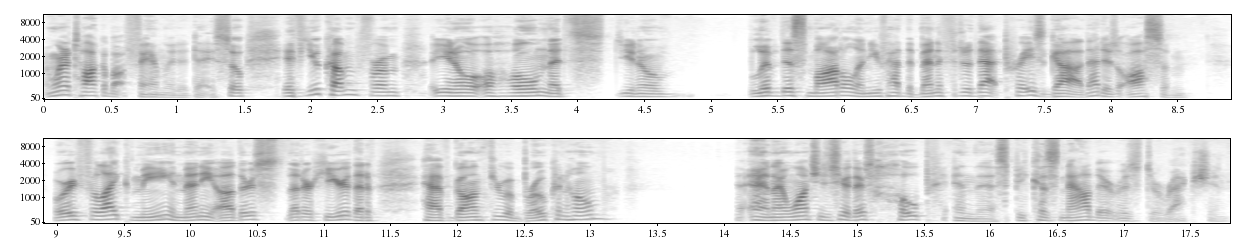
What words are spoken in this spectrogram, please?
And we're going to talk about family today. So if you come from, you know, a home that's, you know, lived this model and you've had the benefit of that, praise God. That is awesome. Or if you're like me and many others that are here that have, have gone through a broken home, and I want you to hear there's hope in this because now there is direction.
